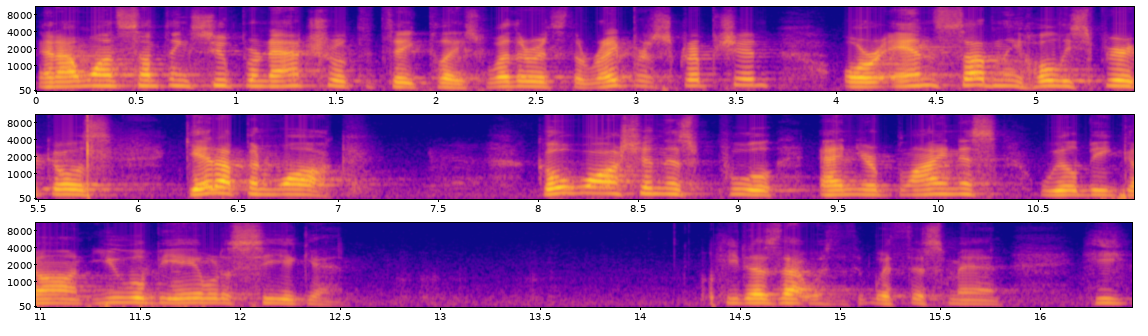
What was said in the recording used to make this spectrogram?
And I want something supernatural to take place, whether it's the right prescription or, and suddenly Holy Spirit goes, get up and walk. Go wash in this pool, and your blindness will be gone. You will be able to see again. He does that with, with this man. He,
